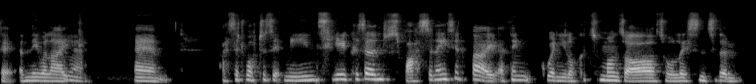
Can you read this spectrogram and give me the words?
it. And they were like Yeah. um i said what does it mean to you? Because i'm just fascinated by i think when you look at someone's art or listen to them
